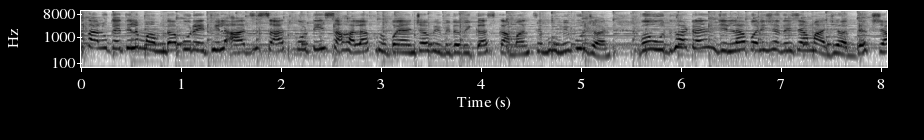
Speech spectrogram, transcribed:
तालुक्यातील ममदापूर येथील आज सात कोटी सहा लाख रुपयांच्या विविध विकास कामांचे भूमिपूजन व उद्घाटन जिल्हा परिषदेच्या माजी अध्यक्षा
